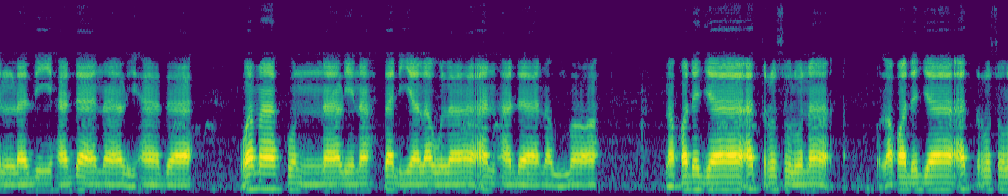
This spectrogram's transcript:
الذي هدانا لهذا. وما كنا لنهتدي لولا أن هدانا الله لقد جاءت رسلنا لقد جاءت رسل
